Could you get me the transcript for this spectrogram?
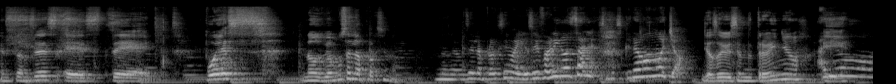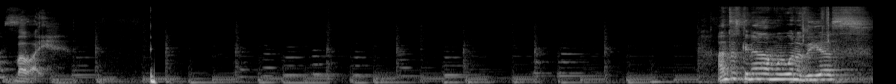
Entonces, este, pues, nos vemos en la próxima. Nos vemos en la próxima. Yo soy Fanny González, los queremos mucho. Yo soy Vicente Treviño. Adiós. bye bye. Antes que nada, muy buenos días.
